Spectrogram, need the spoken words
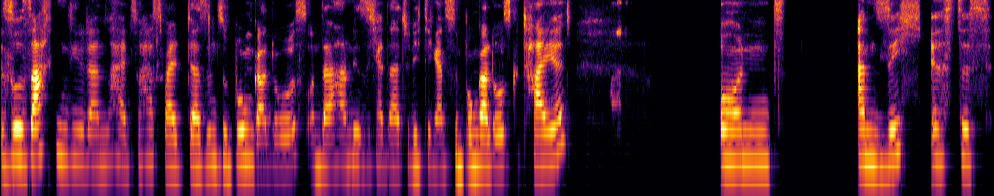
so Sachen, die du dann halt so hast, weil da sind so Bungalows und da haben die sich halt natürlich die ganzen Bungalows geteilt. Und an sich ist es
